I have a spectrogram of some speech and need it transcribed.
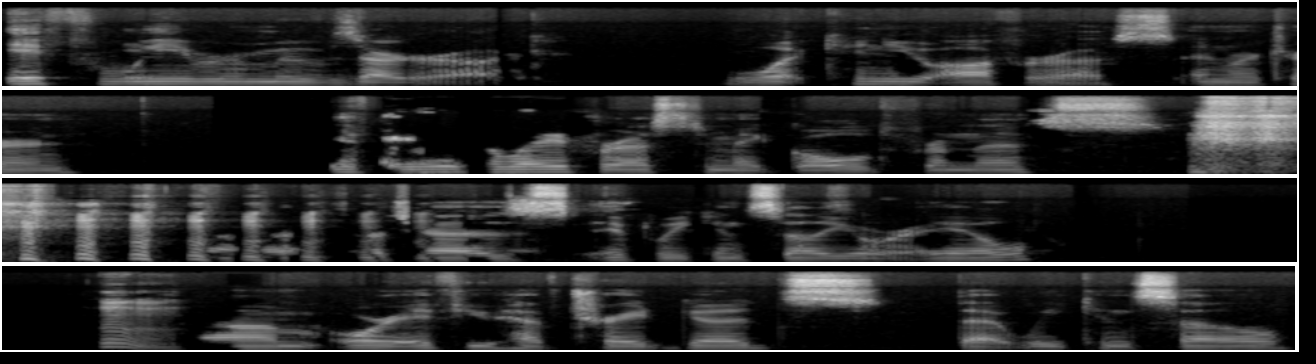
if we remove Xardorok, what can you offer us in return? If there is a way for us to make gold from this, uh, such as if we can sell your ale, Hmm. um, or if you have trade goods that we can sell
